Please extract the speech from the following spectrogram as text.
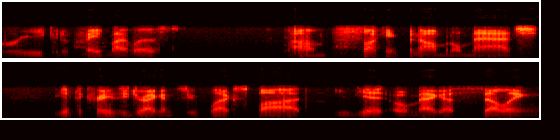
three, could have made my list. Um, fucking phenomenal match. You get the Crazy Dragon suplex spot. You get Omega selling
